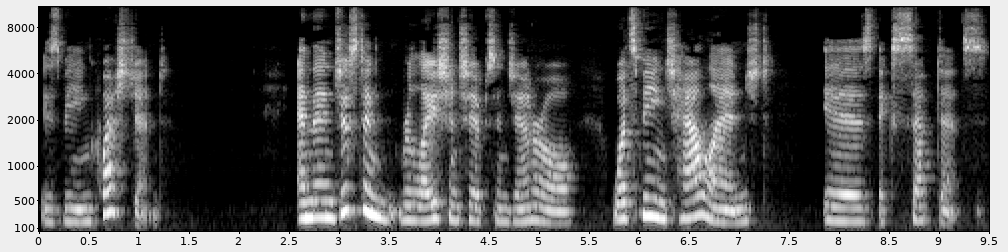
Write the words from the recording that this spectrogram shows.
is being questioned. And then just in relationships in general, what's being challenged is acceptance.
